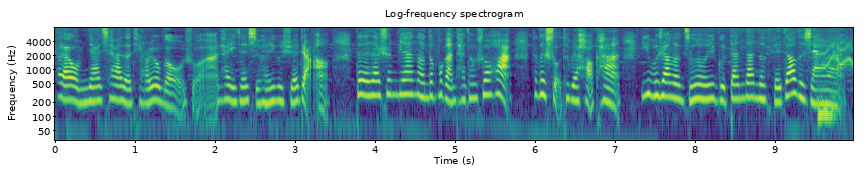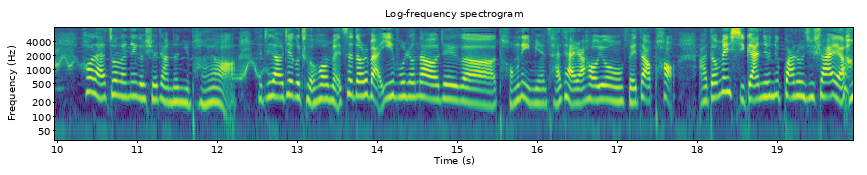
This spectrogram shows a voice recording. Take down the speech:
后来我们家亲爱的条又跟我说啊，他以前喜欢一个学长，但在他身边呢都不敢抬头说话。他的手特别好看，衣服上呢总有一股淡淡的肥皂的香味。后来做了那个学长的女朋友，他知道这个蠢货每次都是把衣服扔到这个桶里面踩踩，然后用肥皂泡啊，都没洗干净就挂出去晒呀。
